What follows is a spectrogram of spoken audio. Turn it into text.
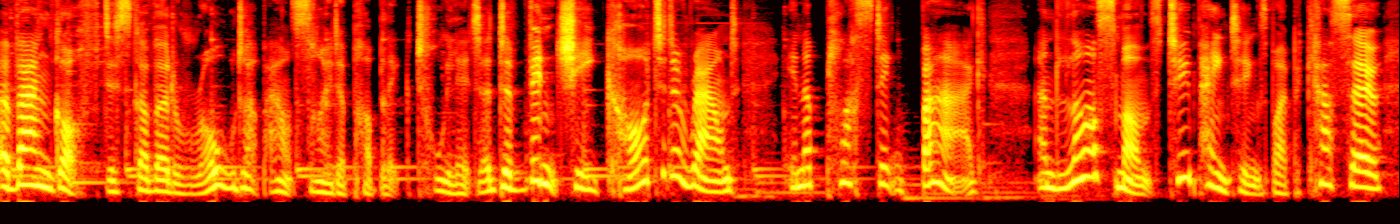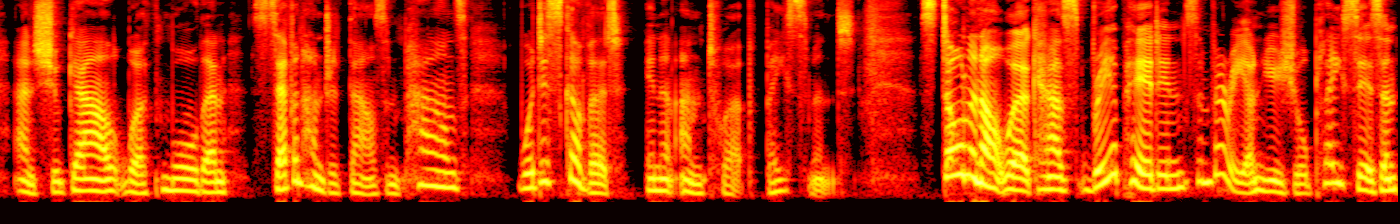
A Van Gogh discovered rolled up outside a public toilet, a Da Vinci carted around in a plastic bag, and last month, two paintings by Picasso and Chagall worth more than £700,000 were discovered in an Antwerp basement. Stolen artwork has reappeared in some very unusual places, and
